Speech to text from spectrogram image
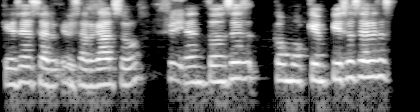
que es el, el sargazo. Entonces, como que empieza a hacer esas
